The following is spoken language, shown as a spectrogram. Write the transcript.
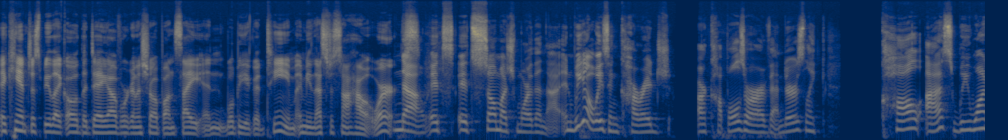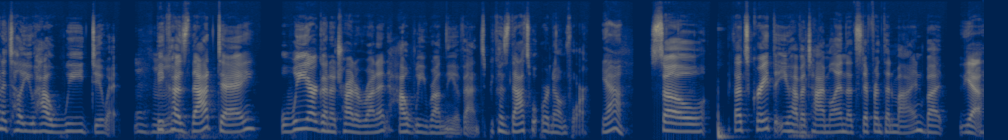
It can't just be like, oh, the day of we're going to show up on site and we'll be a good team. I mean, that's just not how it works. No, it's it's so much more than that. And we always encourage our couples or our vendors like call us. We want to tell you how we do it. Mhm. Because that day we are going to try to run it how we run the event because that's what we're known for. yeah. So that's great that you have a timeline that's different than mine, but Yeah.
